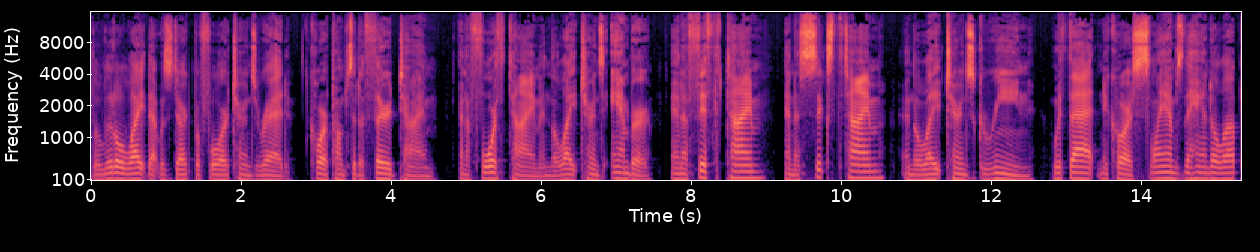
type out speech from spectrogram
The little light that was dark before turns red. Cora pumps it a third time, and a fourth time, and the light turns amber, and a fifth time, and a sixth time, and the light turns green. With that, Nikora slams the handle up,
